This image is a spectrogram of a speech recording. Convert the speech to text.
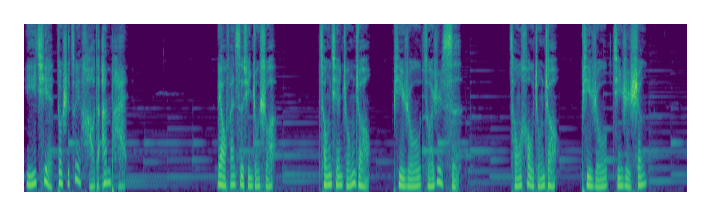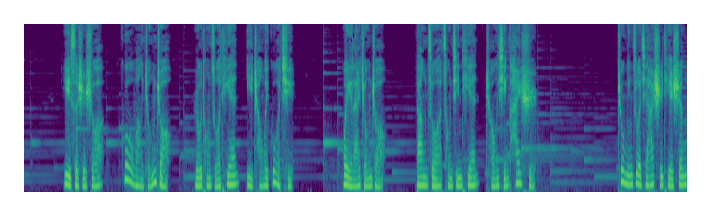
一切都是最好的安排。廖凡四训中说：“从前种种，譬如昨日死；从后种种，譬如今日生。”意思是说，过往种种如同昨天已成为过去，未来种种当作从今天重新开始。著名作家史铁生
